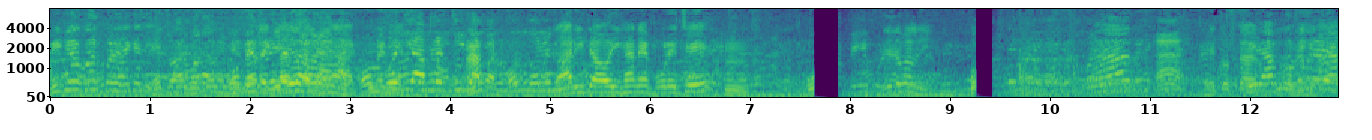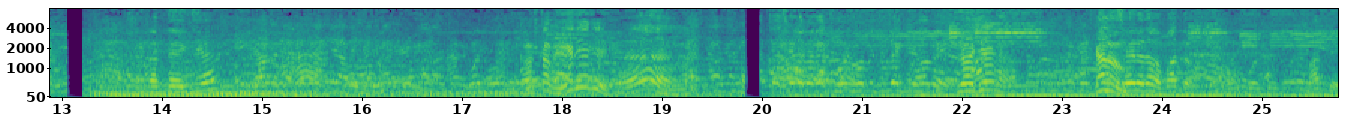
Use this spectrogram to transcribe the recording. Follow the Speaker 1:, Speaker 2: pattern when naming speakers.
Speaker 1: Video call করে রেখেছি
Speaker 2: গাড়িটা ওইখানে পড়েছে। বুঝতে পারলি? হ্যাঁ। ভেতরটা পুরো ভেঙে
Speaker 3: গাছটা ভেঙে দিয়েছে? কি হয়েছে? কেন?
Speaker 4: ছেড়ে দাও বাদ দাও। বাদ দে।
